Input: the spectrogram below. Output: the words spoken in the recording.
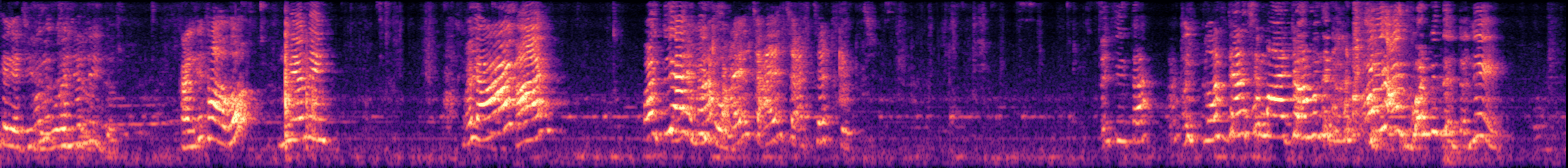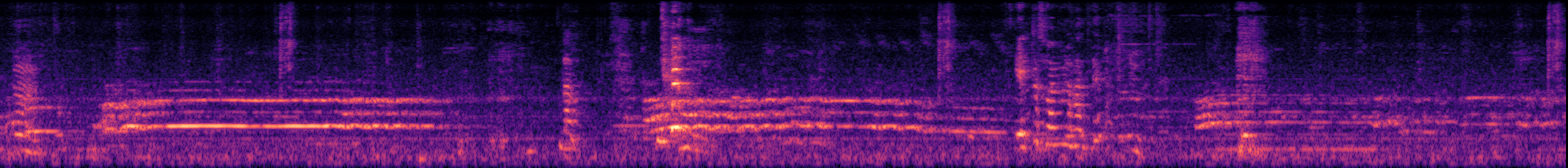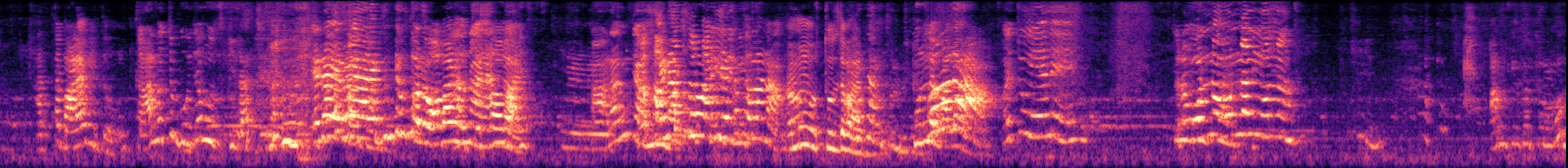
কিনতে গেছি ওই জন্যই তো। কালকে খাব নিয়ে নে ওই আয়। আয়। ওই তুই আসবি তো চায়ে চায়ে চাট চাট করছি এই তুই তা ওই করতে আছে মায়ের জন্মদিন। আয় আয় ধরবি তো এটা নে। একটা সবাই হাতে হাতটা বাড়াবি তো। কাল হচ্ছে বোঝা মুশকিল আছে। এটা এটা আরেকদিন কেউ তোলো সবার আর আমি জানি না। তো আমি তুলতে পারব ভালো ওই তুই এনে। তোর অন্য অন্য নি অন্য আমি কি তুলবো?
